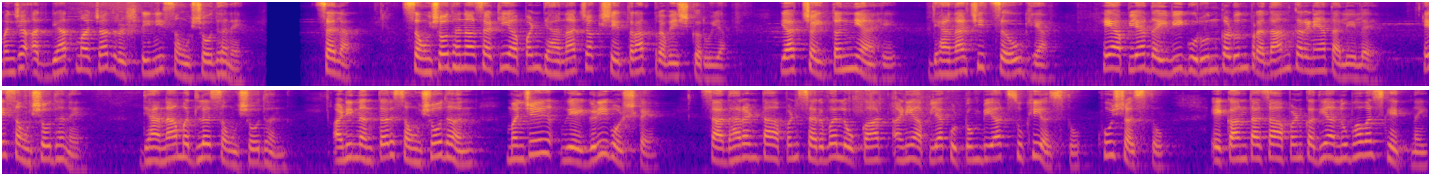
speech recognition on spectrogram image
म्हणजे अध्यात्माच्या दृष्टीने संशोधन आहे. चला संशोधनासाठी आपण ध्यानाच्या क्षेत्रात प्रवेश करूया. यात चैतन्य आहे ध्यानाची चव घ्या. हे आपल्या दैवी गुरूंकडून प्रदान करण्यात आलेलं आहे. हे संशोधन आहे. ध्यानामधलं संशोधन. आणि नंतर संशोधन म्हणजे वेगळी गोष्ट आहे. साधारणतः आपण सर्व लोकात आणि आपल्या कुटुंबियात सुखी असतो खुश असतो. एकांताचा आपण कधी अनुभवच घेत नाही.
